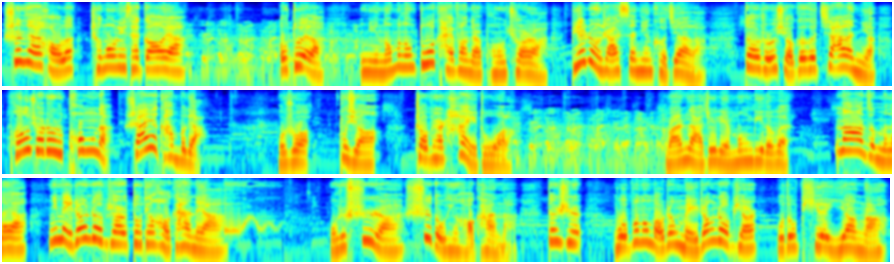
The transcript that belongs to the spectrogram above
身材好了，成功率才高呀。哦，对了，你能不能多开放点朋友圈啊？别整啥三天可见了。”到时候小哥哥加了你，朋友圈都是空的，啥也看不了。我说不行，照片太多了。丸子就脸懵逼的问：“那怎么了呀？你每张照片都挺好看的呀。”我说：“是啊，是都挺好看的，但是我不能保证每张照片我都 P 的一样啊。”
